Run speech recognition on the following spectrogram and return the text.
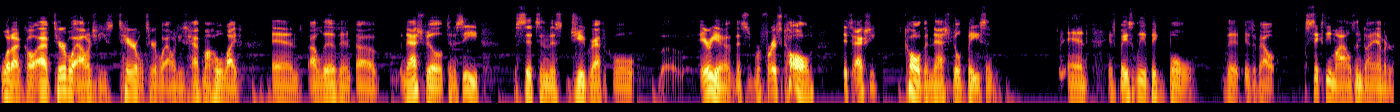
what I call I have terrible allergies, terrible terrible allergies, have my whole life. And I live in uh, Nashville, Tennessee, sits in this geographical uh, area that's refer it's called it's actually called the Nashville Basin. And it's basically a big bowl that is about 60 miles in diameter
